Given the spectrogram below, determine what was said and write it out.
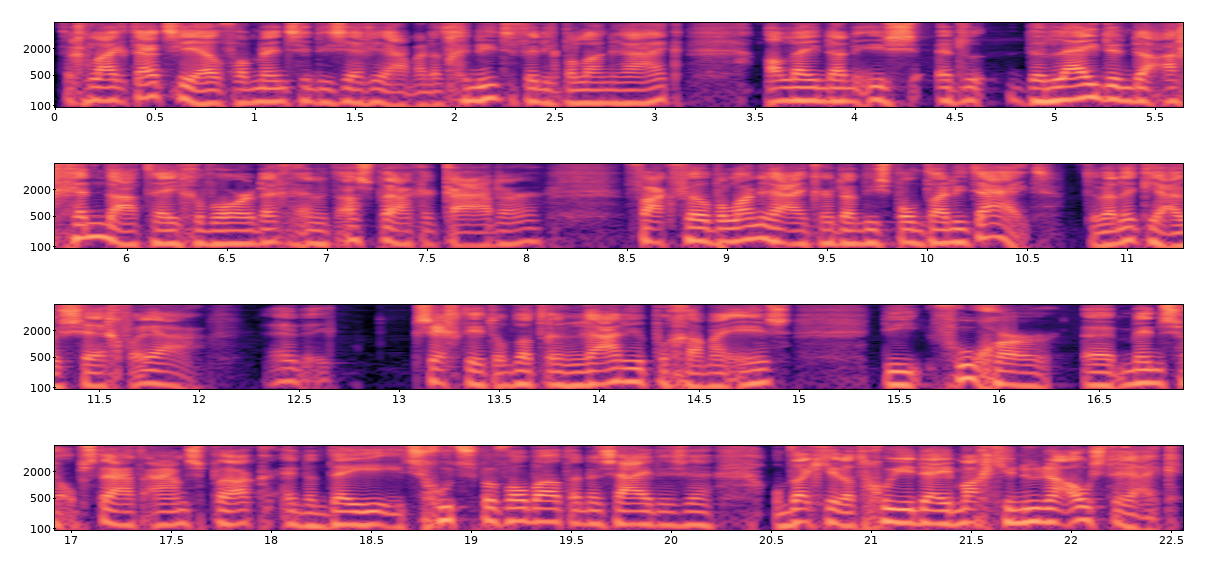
Tegelijkertijd zie je heel veel mensen die zeggen, ja, maar dat genieten vind ik belangrijk. Alleen dan is het, de leidende agenda tegenwoordig en het afsprakenkader vaak veel belangrijker dan die spontaniteit. Terwijl ik juist zeg van ja, ik zeg dit omdat er een radioprogramma is die vroeger eh, mensen op straat aansprak. En dan deed je iets goeds bijvoorbeeld. En dan zeiden ze, omdat je dat goede deed, mag je nu naar Oostenrijk.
